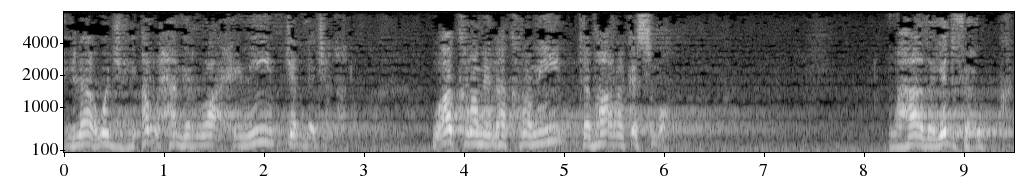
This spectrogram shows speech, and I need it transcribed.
إلى وجه أرحم الراحمين جل جلاله وأكرم الأكرمين تبارك اسمه. وهذا يدفعك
